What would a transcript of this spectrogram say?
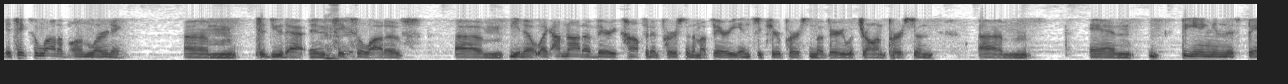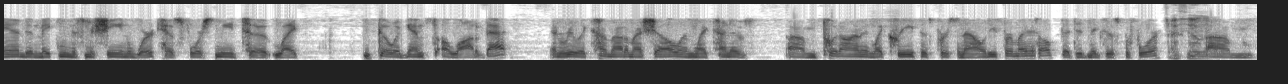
it takes a lot of unlearning um, to do that, and it takes a lot of um, you know, like I'm not a very confident person. I'm a very insecure person. I'm a very withdrawn person. Um, and being in this band and making this machine work has forced me to like go against a lot of that and really come out of my shell and like kind of um, put on and like create this personality for myself that didn't exist before. I feel that. Um,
